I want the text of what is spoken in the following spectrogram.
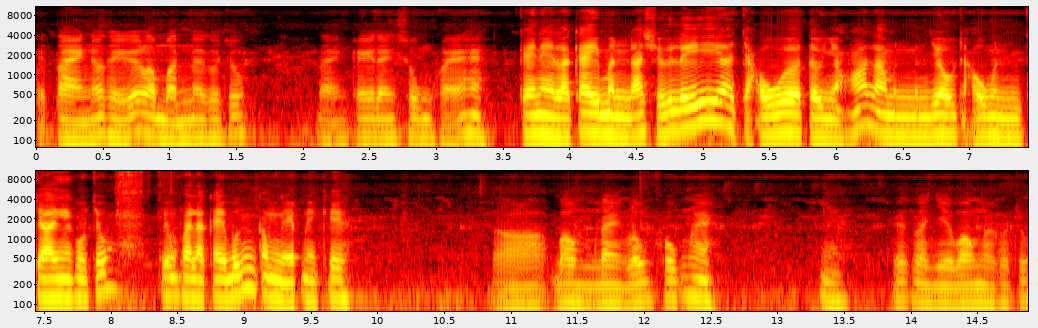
Cái tàn nó thì rất là mịn rồi cô chú. Tàn cây đang sung khỏe ha. Cây này là cây mình đã xử lý chậu từ nhỏ là mình mình vô chậu mình chơi nghe cô chú. Chứ không phải là cây bứng công nghiệp này kia đó bông đang lúng phúng ha. Dạ. rất là nhiều bông rồi cô chú.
